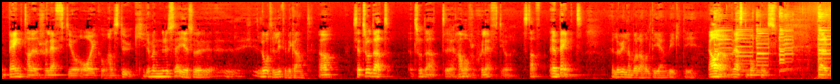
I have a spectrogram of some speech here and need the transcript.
Bengt hade en Skellefteå AIK-halsduk. Ja, men när du säger så eh, låter det lite bekant. Ja, så jag trodde att, jag trodde att han var från Skellefteå. Staff, eh, Bengt. Eller vill han bara ha lite jämvikt i... Ja, ja, Västerbottens derby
